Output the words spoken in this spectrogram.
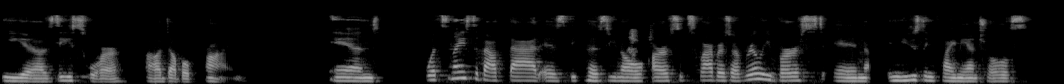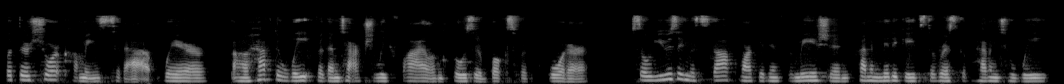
the uh, Z score uh, double prime. And what's nice about that is because you know our subscribers are really versed in in using financials, but there's shortcomings to that where uh, have to wait for them to actually file and close their books for the quarter. So using the stock market information kind of mitigates the risk of having to wait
